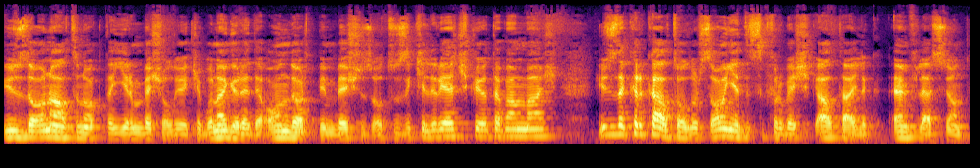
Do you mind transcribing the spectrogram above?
%16.25 oluyor ki buna göre de 14.532 liraya çıkıyor taban maaş. %46 olursa 17.05'lik 6 aylık enflasyon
